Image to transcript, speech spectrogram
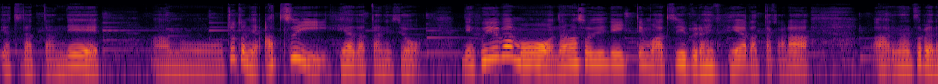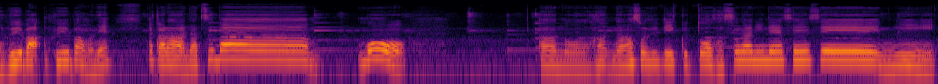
やつだったんで、あの、ちょっとね、暑い部屋だったんですよ。で、冬場も長袖で行っても暑いぐらいの部屋だったから、あ、夏場やな、冬場、冬場もね。だから、夏場も、あの、長袖で行くと、さすがにね、先生に、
